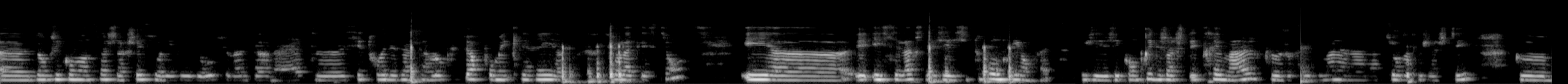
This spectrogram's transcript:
Euh, donc j'ai commencé à chercher sur les réseaux, sur Internet, euh, essayer de trouver des interlocuteurs pour m'éclairer sur la question. Et c'est là que j'ai tout compris en fait j'ai compris que j'achetais très mal, que je faisais du mal à la nature de ce que j'achetais, que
